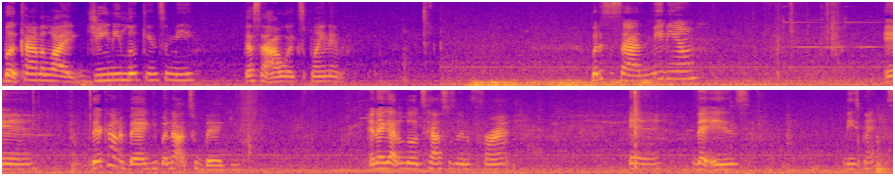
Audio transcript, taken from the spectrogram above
But kind of like genie looking to me. That's how I would explain it. But it's a size medium. And they're kind of baggy but not too baggy. And they got the little tassels in the front. And that is these pants.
